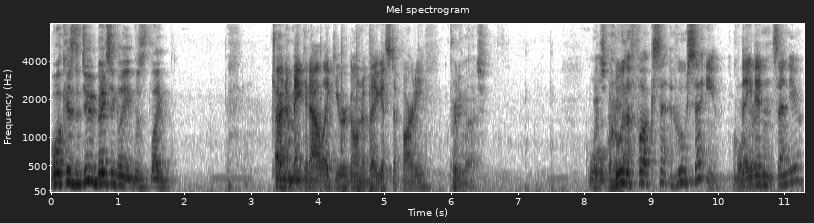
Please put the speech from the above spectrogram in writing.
Well, because the dude basically was like, Trying to make it out like you were going to Vegas to party. pretty much. Well, Which, I who mean, the fuck sent? Who sent you? They didn't send you.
